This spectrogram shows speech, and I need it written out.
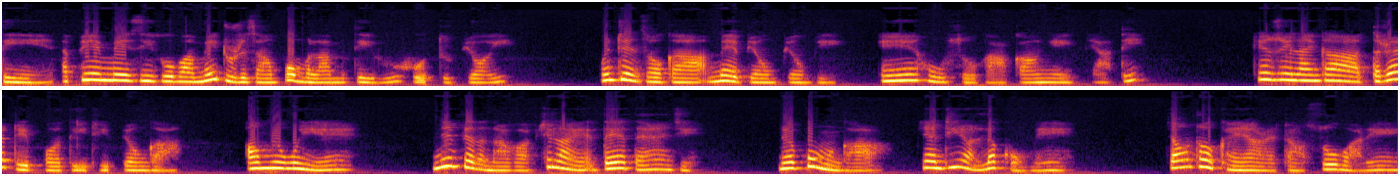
သိရင်အဖေမေစီကိုပါမိတ်တူတစ်စောင်ပို့မလားမသိဘူးဟုသူပြော၏ဝင့်တင်စောကအမဲ့ပြုံပြုံပြီးအင်းဟုဆိုကကောင်းငိမ့်ပြသည်ကင်စီလိုင်ကတရက်တွေပေါ်သည်ထိပြုံးကအောင်မျိုးဝင်းရဲ့နင့်ပြဿနာကဖြစ်လာရင်အသေးအတန်းကြီးနေပုမန်ကပြန်တီးတာလက်ကုန်ပဲကျောင်းထုတ်ခံရတဲ့တောင်စိုးပါတယ်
